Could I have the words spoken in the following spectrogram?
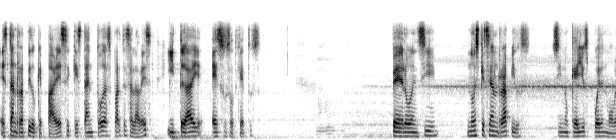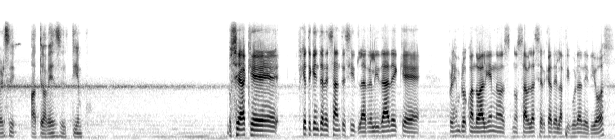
es tan rápido que parece que está en todas partes a la vez y trae esos objetos. Pero en sí, no es que sean rápidos, sino que ellos pueden moverse a través del tiempo. O sea que Fíjate qué interesante, sí, la realidad de que, por ejemplo, cuando alguien nos, nos habla acerca de la figura de Dios,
